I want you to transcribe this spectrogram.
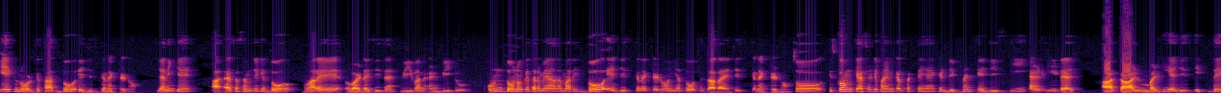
एक नोड के साथ दो एजिस कनेक्टेड हो। यानी कि ऐसा समझे कि दो हमारे वर्टाइसिस हैं V1 एंड V2 उन दोनों के दरमियान हमारी दो एजिस कनेक्टेड हों या दो से ज़्यादा एजिस कनेक्टेड हो। तो इसको हम कैसे डिफाइन कर सकते हैं कि different edges E and E dash are called multi edges if they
